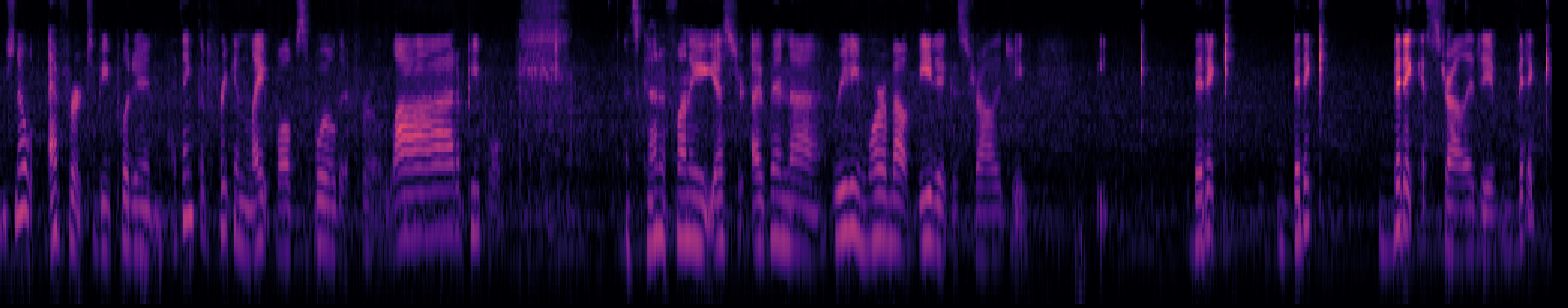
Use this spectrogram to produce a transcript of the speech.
There's no effort to be put in. I think the freaking light bulb spoiled it for a lot of people. It's kind of funny. Yesterday, I've been uh, reading more about Vedic astrology Vedic, Vedic, Vedic astrology. Vedic.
